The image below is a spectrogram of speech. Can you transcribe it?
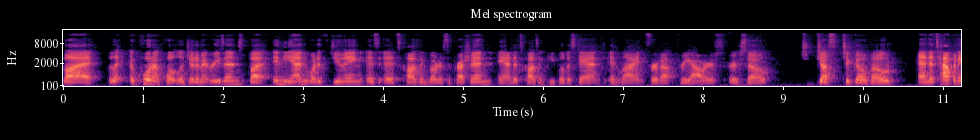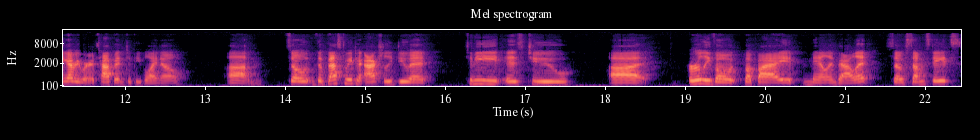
But like quote unquote legitimate reasons, but in the end, what it's doing is it's causing voter suppression and it's causing people to stand in line for about three hours or so just to go vote. And it's happening everywhere. It's happened to people I know. Um, so the best way to actually do it, to me, is to uh, early vote, but by mail-in ballot. So some states,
